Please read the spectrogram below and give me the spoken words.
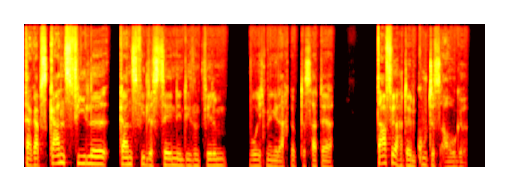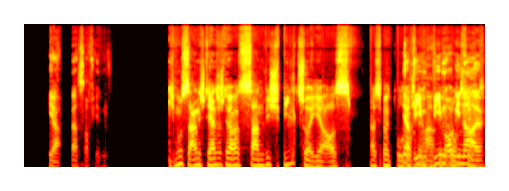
da gab es ganz viele, ganz viele Szenen in diesem Film, wo ich mir gedacht habe, das hat er, dafür hat er ein gutes Auge. ja, das auf jeden Fall. Ich muss sagen, die Sternzerstörer sahen wie Spielzeuge aus. Als beim Tod. Ja, wie, im- wie im Original.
